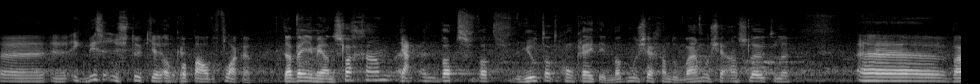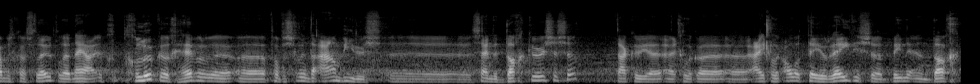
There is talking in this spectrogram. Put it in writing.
uh, uh, ik mis een stukje okay. op bepaalde vlakken. Daar ben je mee aan de slag gegaan. Ja. En, en wat, wat hield dat concreet in? Wat moest jij gaan doen? Waar moest je aan sleutelen? Uh, waar moet ik gaan sleutelen? Nou ja, gelukkig hebben we uh, van verschillende aanbieders uh, zijn de dagcursussen. Daar kun je eigenlijk, eigenlijk alle theoretische binnen een dag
